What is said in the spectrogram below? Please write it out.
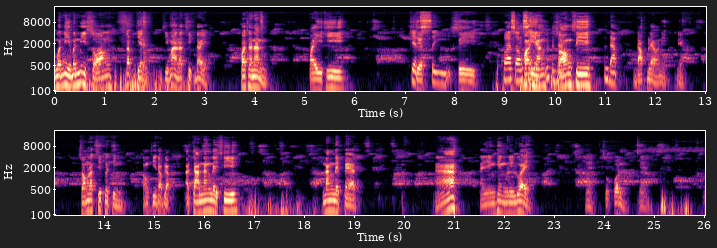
งวดนี้มันมีสองกับเจ็ดสีมาลักสิบได้ เพราะฉะนั้นไปที่เจ็ดเจ็ดสี่สี่เพราะว่าสองเพราะสี่อิหยังมันเป็นสองสี่มันดับดับแล้วนี่เนี่ยสองลักสิบก็จริงสองสี่ดับแล้ว อาจารย์นั่งได้สี่นั่งได้แปดนะให้เฮงเฮงๆรวยๆ เนี่ยสุกคนเนี่ยร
